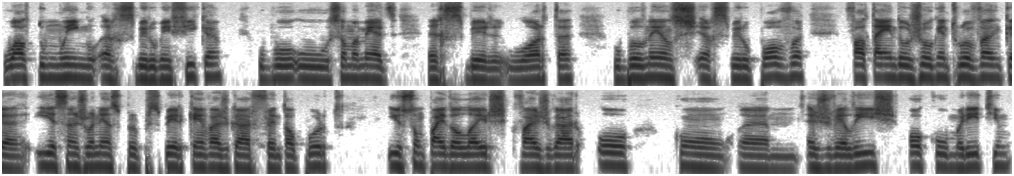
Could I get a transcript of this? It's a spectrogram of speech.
o Alto do Moinho a receber o Benfica, o, o São Mamed a receber o Horta, o Belenenses a receber o Póvoa, falta ainda o jogo entre o Avanca e a São Joanense para perceber quem vai jogar frente ao Porto, e o São Pai de Oleiros que vai jogar ou com um, a Juvelis, ou com o Marítimo,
